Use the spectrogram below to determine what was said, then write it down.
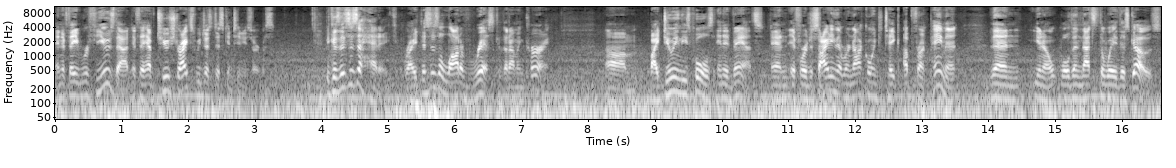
And if they refuse that, if they have two strikes, we just discontinue service. Because this is a headache, right? This is a lot of risk that I'm incurring um, by doing these pools in advance. And if we're deciding that we're not going to take upfront payment, then, you know, well, then that's the way this goes.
